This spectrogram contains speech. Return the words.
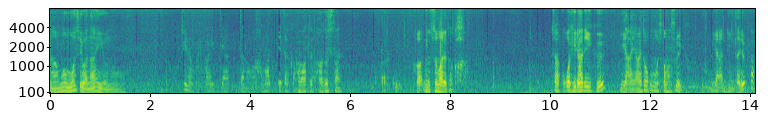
何も文字はないよなこっちなんか書いてあったのがハマってたかハマってた外したねか盗まれたか。じゃあここ左行く？いややめとこう。もうちょっとまっすぐ行く。いやいい大丈夫か。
